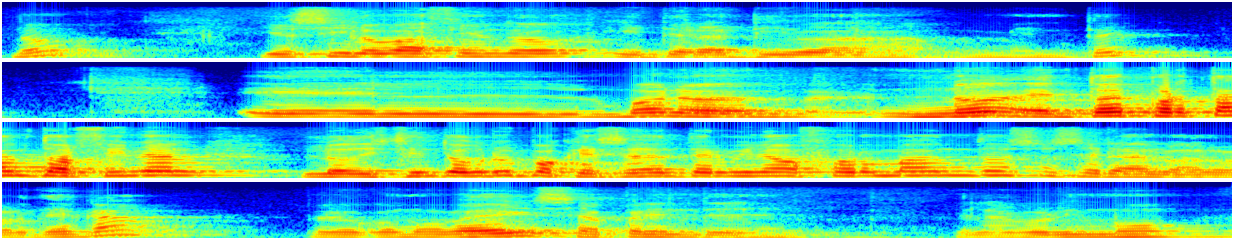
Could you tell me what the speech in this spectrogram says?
¿no? y así lo va haciendo iterativamente. bueno, entonces, por tanto, al final, los distintos grupos que se han terminado formando, eso será el valor de K, pero como veis, se aprende, el algoritmo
